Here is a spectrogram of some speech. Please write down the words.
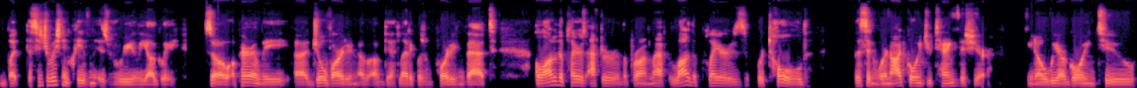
but the situation in Cleveland is really ugly. So apparently, uh, Joe Vardon of, of The Athletic was reporting that a lot of the players after LeBron left, a lot of the players were told, listen, we're not going to tank this year. You know, we are going to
